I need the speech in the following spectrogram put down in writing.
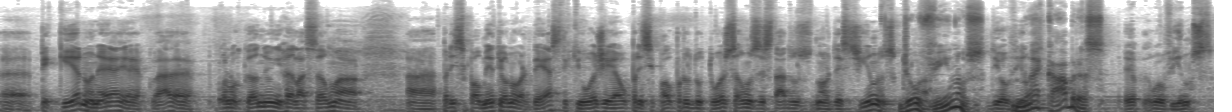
é, pequeno, né? É, colocando em relação a, a, principalmente ao Nordeste, que hoje é o principal produtor, são os estados nordestinos. De ovinos? De ovinos. Não é cabras? É, ovinos.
